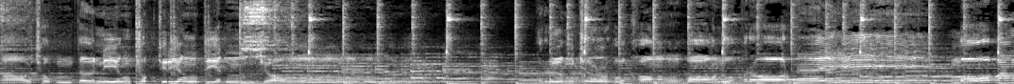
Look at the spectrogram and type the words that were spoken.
ហើយឈប់ទៅនាងឈប់ច្រៀងទៀតចុងរឿ ងជ្រុលហួខំបងនោះប្រណីមកបាំង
